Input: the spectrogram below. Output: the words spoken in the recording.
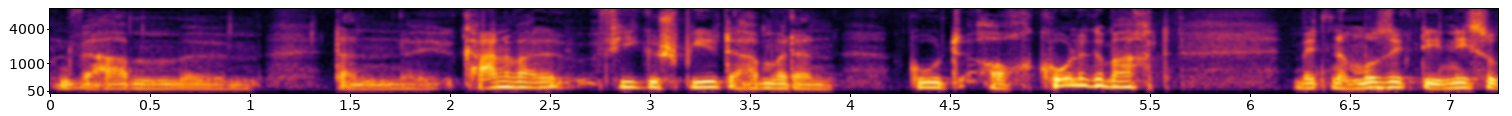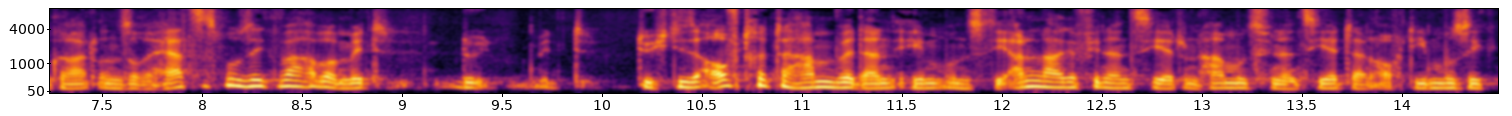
und wir haben ähm, dann Karneval viel gespielt. Da haben wir dann gut auch Kohle gemacht mit einer Musik, die nicht so gerade unsere Herzensmusik war, aber mit, mit, durch diese Auftritte haben wir dann eben uns die Anlage finanziert und haben uns finanziert, dann auch die Musik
